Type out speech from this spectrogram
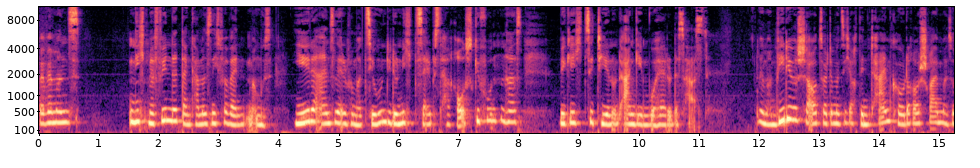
Weil wenn man es nicht mehr findet, dann kann man es nicht verwenden. Man muss jede einzelne Information, die du nicht selbst herausgefunden hast, wirklich zitieren und angeben, woher du das hast. Wenn man Videos schaut, sollte man sich auch den Timecode rausschreiben, also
